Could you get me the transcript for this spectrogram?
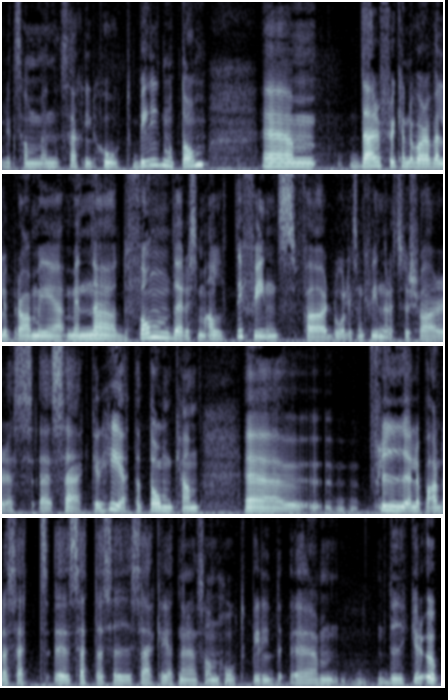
liksom en särskild hotbild mot dem. Um, därför kan det vara väldigt bra med, med nödfonder som alltid finns för då liksom kvinnorättsförsvarares eh, säkerhet. Att de kan eh, fly eller på andra sätt eh, sätta sig i säkerhet när en sån hotbild eh, dyker upp.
